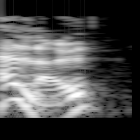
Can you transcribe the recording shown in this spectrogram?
Hello,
